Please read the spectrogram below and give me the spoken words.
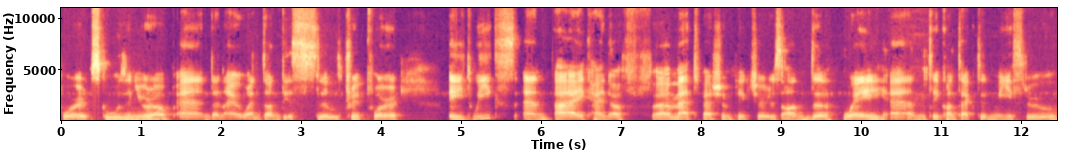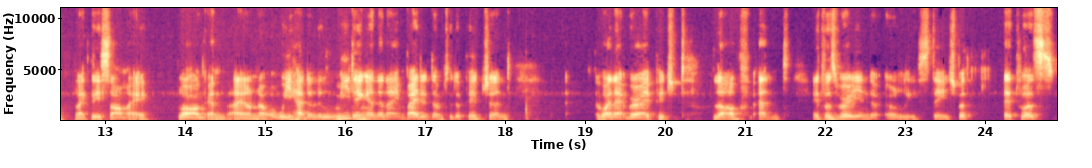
four schools in Europe. And then I went on this little trip for eight weeks, and I kind of uh, met Passion Pictures on the way, and they contacted me through like they saw my blog and I don't know we had a little meeting and then I invited them to the pitch and when I, where I pitched love and it was very in the early stage but it was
